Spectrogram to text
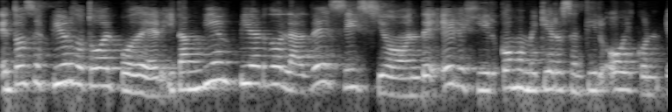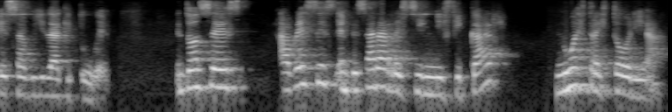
entonces pierdo todo el poder y también pierdo la decisión de elegir cómo me quiero sentir hoy con esa vida que tuve. Entonces, a veces empezar a resignificar nuestra historia,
